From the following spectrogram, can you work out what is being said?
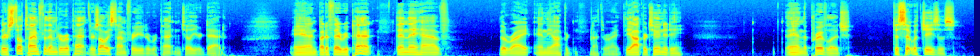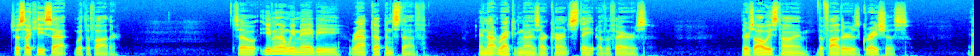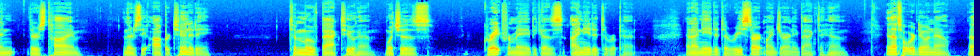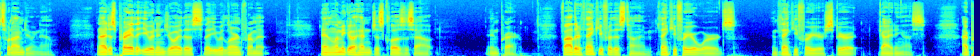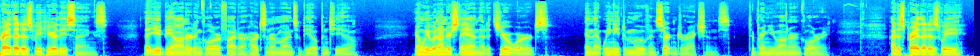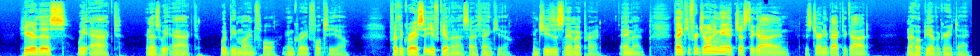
there's still time for them to repent. There's always time for you to repent until you're dead. And but if they repent, then they have the right and the oppor- not the right, the opportunity and the privilege to sit with Jesus, just like he sat with the Father. So even though we may be wrapped up in stuff and not recognize our current state of affairs, there's always time. The Father is gracious, and there's time, and there's the opportunity to move back to Him, which is great for me because I needed to repent and I needed to restart my journey back to Him. And that's what we're doing now. That's what I'm doing now. And I just pray that you would enjoy this, that you would learn from it. And let me go ahead and just close this out in prayer. Father, thank you for this time. Thank you for your words. And thank you for your spirit guiding us. I pray that as we hear these things, that you'd be honored and glorified, our hearts and our minds would be open to you and we would understand that it's your words and that we need to move in certain directions to bring you honor and glory. I just pray that as we hear this, we act, and as we act, would be mindful and grateful to you. For the grace that you've given us, I thank you. In Jesus' name I pray. Amen. Thank you for joining me at Just a Guy and his journey back to God, and I hope you have a great day.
